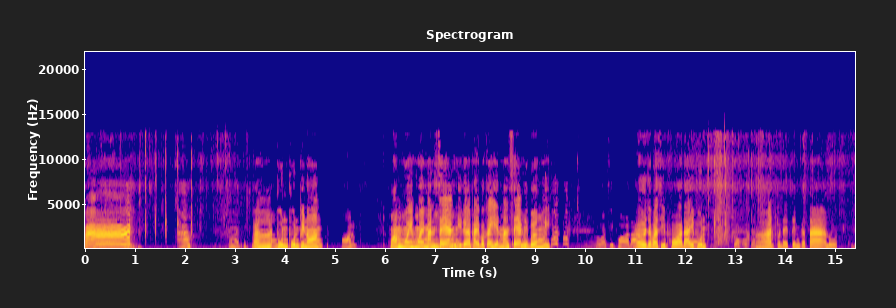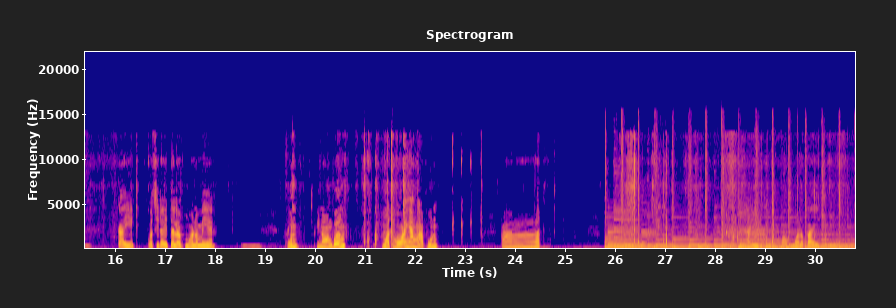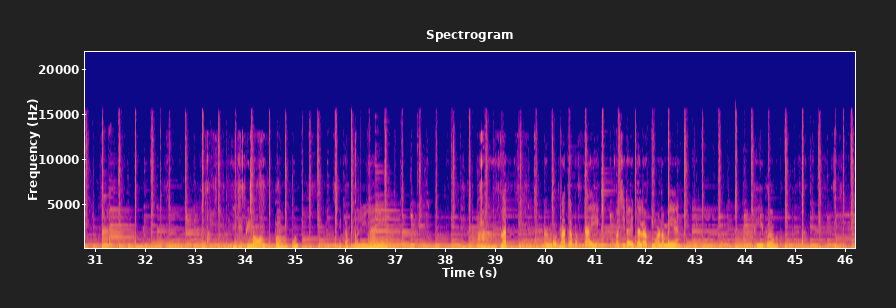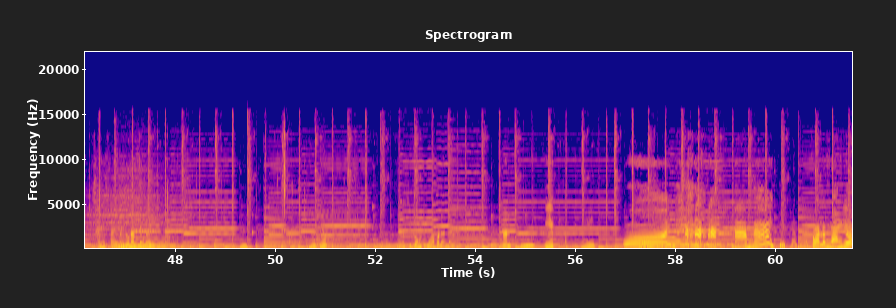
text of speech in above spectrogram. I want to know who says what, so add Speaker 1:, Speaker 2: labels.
Speaker 1: ป้าด
Speaker 2: อ้าวไปหาที่
Speaker 1: ป้าดพุ่นพุ่นพี่น้อง
Speaker 2: หอม
Speaker 1: หอมหวยหวยมันแซงนี่เด้อไผบ่เคยเห็นมันแซงนี่เบิ่งนี่
Speaker 2: เพราะว่าสิพ่อได้
Speaker 1: เออจะว่าสิพ่อได้พุ่น
Speaker 2: ตกออกจาก
Speaker 1: ปาดเพิ่นได้เต็มกระตาโลด ไก่ก็สิได้แต่ละหัวเนาะแม่พุ่นพี่น้องเบิ่งหัวทอยังล่ะพุ่นปาด หัวเราไป นี่เด็กพี่น้องเบิ้งหุ่นมีแต่หัวใหญ่ๆปาดนั่งรถมาแตะบักไก่ว่าสิได้แต่ละหัวนะแม่ผีเบิ้งใส่ใส่มันอยู่น้ำจังไหนเดี๋ยวเดี๋ยวสิลงหัวบ่ละนั่นนั่นอีก
Speaker 2: นี่
Speaker 1: โอ้ย หามไงคอละงองอยู่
